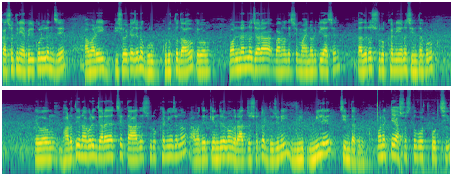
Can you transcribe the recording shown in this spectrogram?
কাছেও তিনি অ্যাপিল করলেন যে আমার এই বিষয়টা যেন গুরু- গুরুত্ব দেওয়া হোক এবং অন্যান্য যারা বাংলাদেশে মাইনরিটি আছেন, তাদেরও সুরক্ষা নিয়ে যেন চিন্তা করুক। এবং ভারতীয় নাগরিক যারা যাচ্ছে, তাদের সুরক্ষা নিয়েও যেন আমাদের কেন্দ্র এবং রাজ্য সরকার দুজনেই মিলে চিন্তা করুক। অনেকটাই আশ্বস্ত বোধ করছি।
